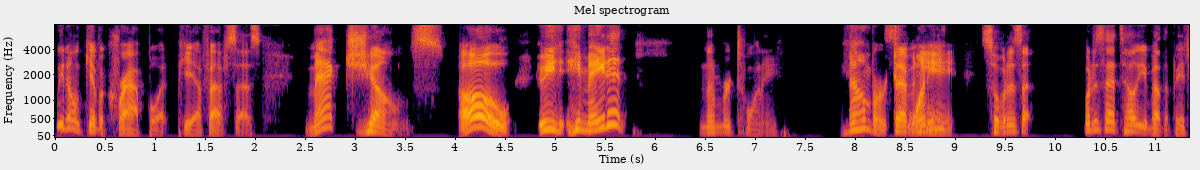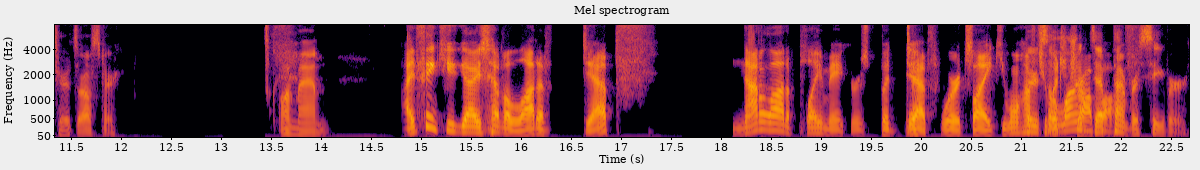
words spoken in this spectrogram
we don't give a crap what PFF says. Mac Jones, Oh, he he made it. number 20. Number 78. 20. So what does that what does that tell you about the Patriots roster? On man. I think you guys have a lot of depth. Not a lot of playmakers, but Yeah. depth where it's like you won't have There's too a much lot of drop depth off. at receiver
